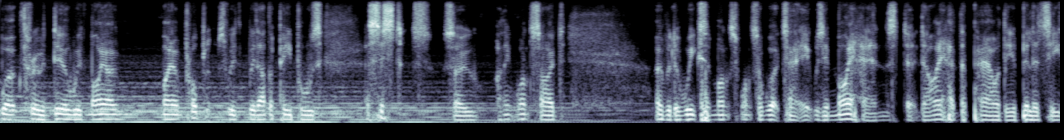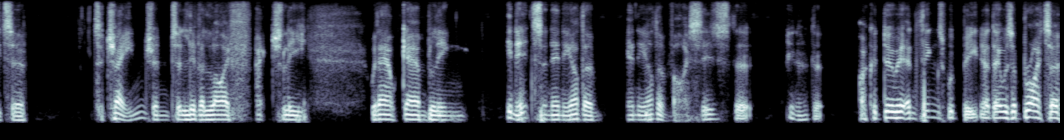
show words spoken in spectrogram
work through and deal with my own my own problems with with other people's assistance. So I think once I'd over the weeks and months, once I worked out it was in my hands that, I had the power, the ability to to change and to live a life actually without gambling in it and any other any other vices that you know that I could do it and things would be you know there was a brighter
